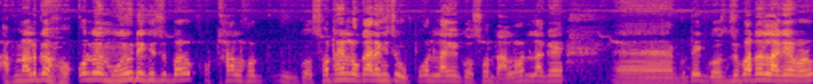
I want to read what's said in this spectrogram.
আপোনালোকে সকলোৱে ময়ো দেখিছোঁ বাৰু কঁঠাল গছতহে লগাই দেখিছোঁ ওপৰত লাগে গছৰ ডালত লাগে গোটেই গছজোপাতে লাগে বাৰু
